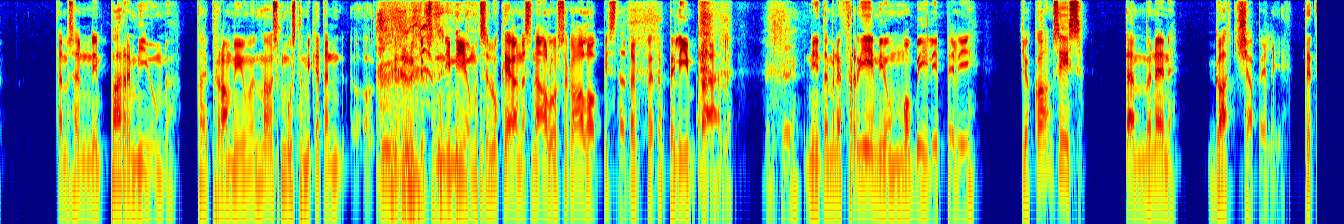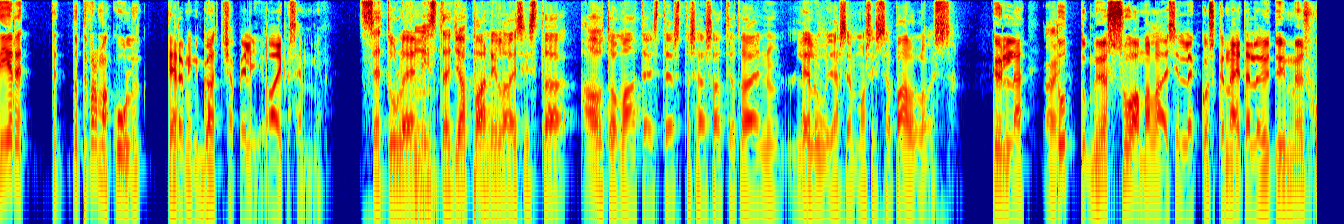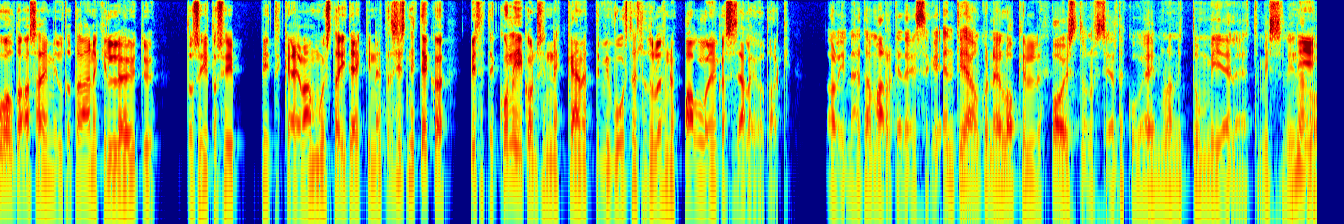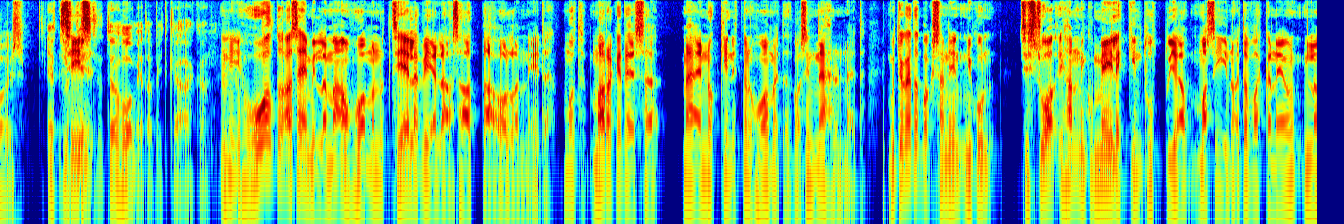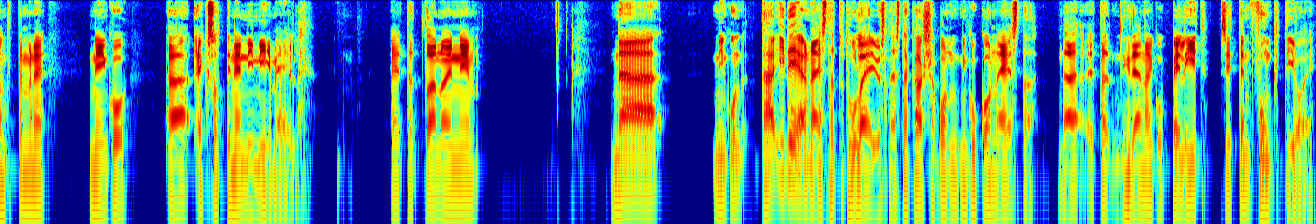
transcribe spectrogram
tämmöisen niin Parmium tai Premium, en mä muista mikä tämän yrityksen nimi on, mutta se lukee aina siinä alussa, kun alo pistää tämän pelin päälle Okay. niin tämmöinen freemium mobiilipeli, joka on siis tämmöinen gacha-peli. Te tiedätte, te, te olette varmaan kuullut termin gacha-peli aikaisemmin. Se tulee mm. niistä japanilaisista automaateista, josta sä saat jotain leluja semmoisissa palloissa. Kyllä, Ai. tuttu myös suomalaisille, koska näitä löytyy myös huoltoasemilta, tai ainakin löytyy tosi tosi pitkään. Ja mä muistan itsekin, että siis niitekö, pistätte kolikon sinne, käännätte vivusta, ja sieltä tulee semmoinen pallo, jonka sisällä on jotakin. Oli näitä marketeissakin. En tiedä, onko ne lop- Kyllä. poistunut sieltä, kun ei mulla nyt tule mieleen, että missä niitä Niin. olisi. Et siis... Kiinnitettyä huomiota pitkään aikaan. Mm. Niin, huoltoasemilla mä oon huomannut, että siellä vielä saattaa olla niitä, mutta marketeissa mä en ole kiinnittänyt huomiota, että mä olisin nähnyt näitä. Mutta joka tapauksessa niin, niin kun, siis suo, ihan niin meillekin tuttuja masinoita, vaikka ne on, niillä onkin tämmöinen niin kuin, äh, eksottinen nimi meille. Että tota noin, niin, nämä niin kuin, tämä idea näistä tulee just näistä Gashapon niin kuin koneista, nää, että nämä niin pelit sitten funktioi.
